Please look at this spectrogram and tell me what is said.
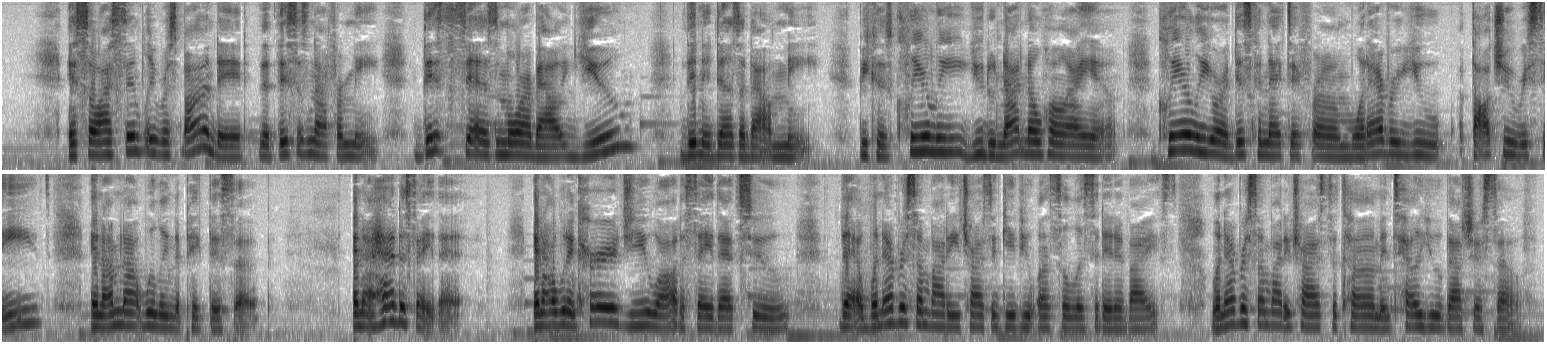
And so I simply responded that this is not for me. This says more about you than it does about me. Because clearly you do not know who I am. Clearly you are disconnected from whatever you thought you received. And I'm not willing to pick this up. And I had to say that. And I would encourage you all to say that too that whenever somebody tries to give you unsolicited advice, whenever somebody tries to come and tell you about yourself,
